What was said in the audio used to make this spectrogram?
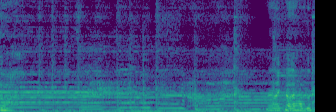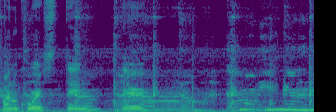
Ugh. I like how they have the final chorus thing there. You can.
